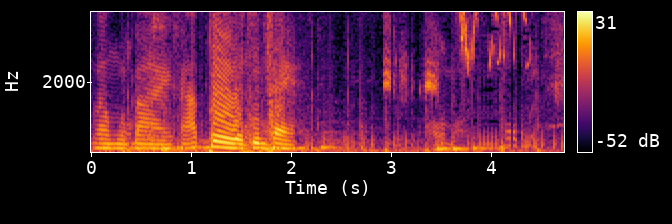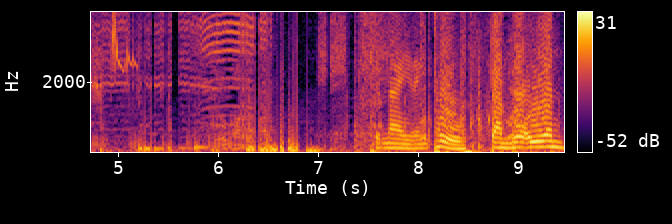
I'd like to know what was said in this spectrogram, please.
Vâng, một bài khá tù của chim sẻ. Trận này đánh thủ toàn bộ luôn.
